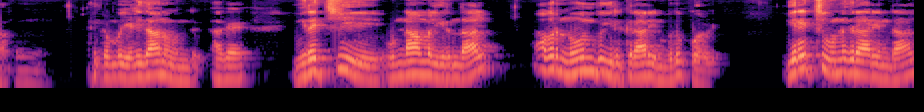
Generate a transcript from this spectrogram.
ஆகும். ரொம்ப எளிதான ஒன்று. ஆக இறைச்சி உண்ணாமல் இருந்தால் அவர் நோன்பு இருக்கிறார் என்பது பொருள். இறைச்சி உண்ணுகிறார் என்றால்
